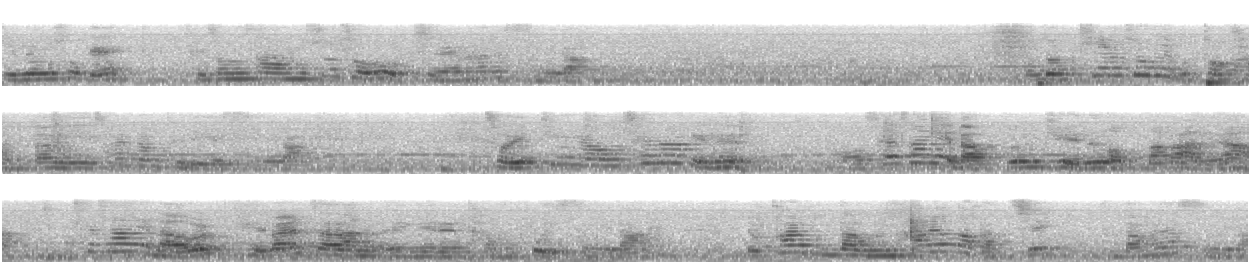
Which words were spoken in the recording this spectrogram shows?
기능 소개, 개선사항 순서로 진행하겠습니다. 먼저 팀 소개부터 간단히 설명드리겠습니다. 저희 팀명 새나개는 어, 세상에 나쁜 개는 없다가 아니라 세상에 나올 개발자라는 의미를 담고 있습니다. 역할 분담은 화면과 같이 분담하였습니다.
